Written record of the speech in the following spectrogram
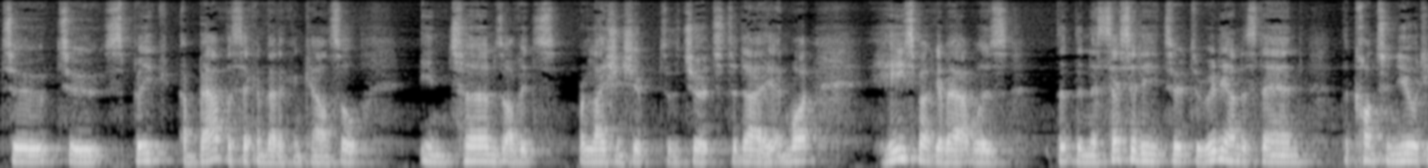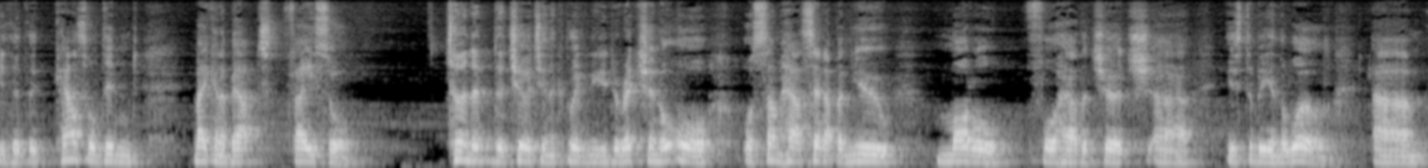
to, to speak about the Second Vatican Council in terms of its relationship to the church today. And what he spoke about was that the necessity to, to really understand the continuity, that the council didn't make an about face or turn the, the church in a completely new direction or, or, or, somehow set up a new model for how the church uh, is to be in the world. Um,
